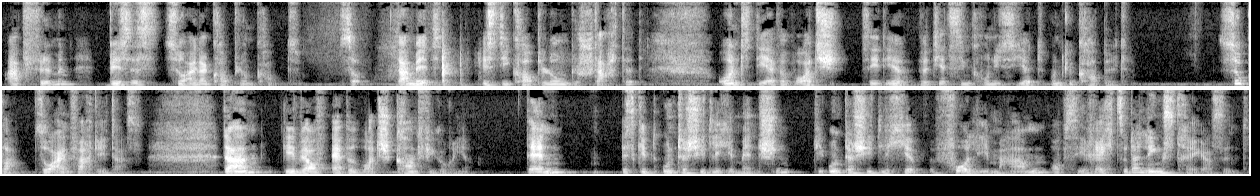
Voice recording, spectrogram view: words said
abfilmen, bis es zu einer Kopplung kommt. So, damit ist die Kopplung gestartet und die Apple Watch, seht ihr, wird jetzt synchronisiert und gekoppelt. Super, so einfach geht das. Dann gehen wir auf Apple Watch konfigurieren. Denn es gibt unterschiedliche Menschen, die unterschiedliche Vorlieben haben, ob sie Rechts- oder Linksträger sind.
